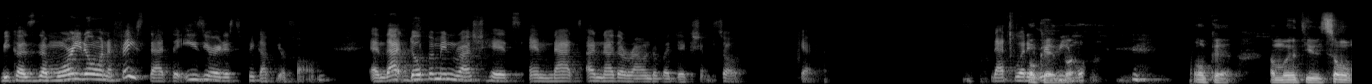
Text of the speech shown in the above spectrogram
Because the more you don't want to face that, the easier it is to pick up your phone. And that dopamine rush hits, and that's another round of addiction. So, yeah, that's what it okay. But, okay, I'm with you. So,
